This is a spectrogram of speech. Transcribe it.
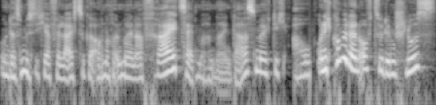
und das müsste ich ja vielleicht sogar auch noch in meiner Freizeit machen. Nein, das möchte ich auch. Und ich komme dann oft zu dem Schluss,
